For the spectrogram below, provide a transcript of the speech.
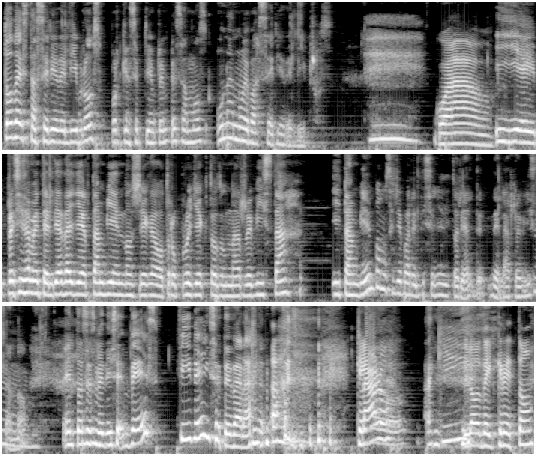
toda esta serie de libros porque en septiembre empezamos una nueva serie de libros. Wow. Y eh, precisamente el día de ayer también nos llega otro proyecto de una revista y también vamos a llevar el diseño editorial de, la revista, ¿no? Entonces me dice, ¿ves? Pide y se te dará. claro. Aquí lo decretó.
